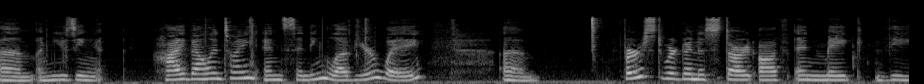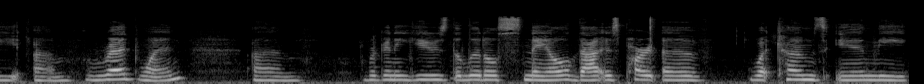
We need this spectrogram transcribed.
Um, I'm using Hi Valentine and sending love your way. Um, first, we're going to start off and make the um, red one. Um, we're going to use the little snail. That is part of what comes in the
